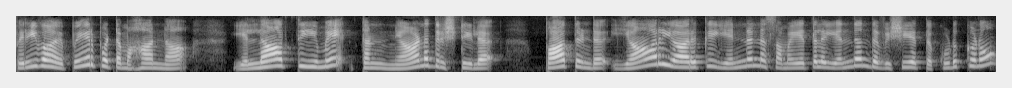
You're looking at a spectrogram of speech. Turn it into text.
பெரியவா எப்பேற்பட்ட மகான்னா எல்லாத்தையுமே தன் ஞான திருஷ்டியில் பார்த்துண்டு யார் யாருக்கு என்னென்ன சமயத்தில் எந்தெந்த விஷயத்தை கொடுக்கணும்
